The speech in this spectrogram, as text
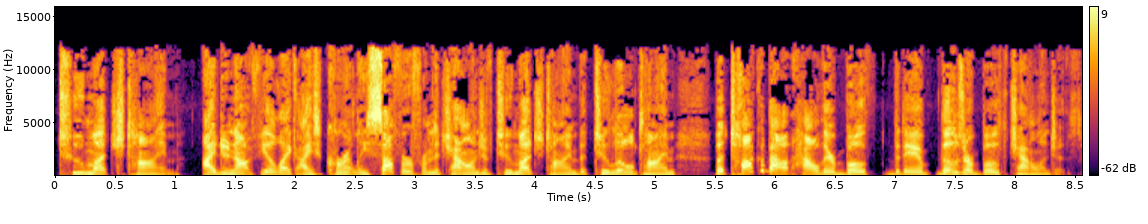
too much time. I do not feel like I currently suffer from the challenge of too much time, but too little time. But talk about how they're both, they, those are both challenges.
